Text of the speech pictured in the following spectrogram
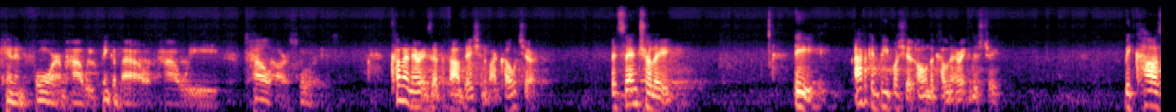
can inform how we think about how we tell our stories. Culinary is at the foundation of our culture. Essentially, the African people should own the culinary industry because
